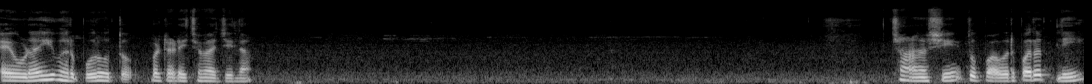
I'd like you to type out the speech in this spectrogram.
एवढंही भरपूर होतं बटाट्याच्या भाजीला. छान अशी तुपावर परतली.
